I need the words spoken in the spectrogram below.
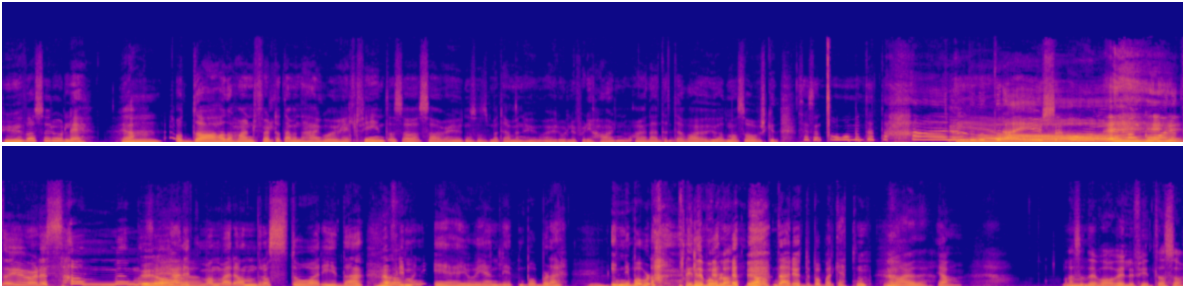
hun var så rolig. Ja. Mm. Og da hadde han følt at ja, men det her går jo helt fint. Og så sa vi jo noe sånt som at ja, men hun var jo rolig fordi han var jo der. Dette var jo, hun hadde masse overskudd. Så jeg sånn Å, men dette her ja, det dreier seg om Man går ut og gjør det sammen. Og så Ja. hjelper man hverandre og står i det. Ja. Fordi man er jo i en liten boble. Mm. Inni bobla. Inni bobla. Ja. Der ute på parketten. Man er jo det. Ja. Altså, Mm. det var veldig fint, altså.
